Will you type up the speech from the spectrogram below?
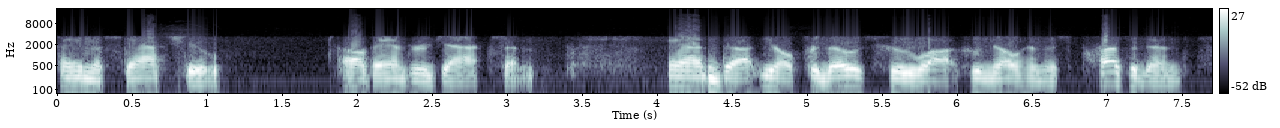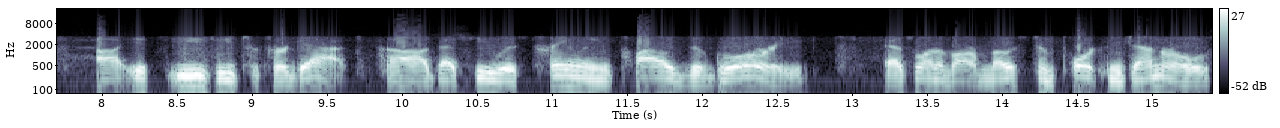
famous statue of Andrew Jackson. And uh, you know, for those who uh, who know him as president, uh, it's easy to forget uh, that he was trailing clouds of glory as one of our most important generals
